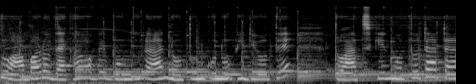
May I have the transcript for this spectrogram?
তো আবারও দেখা হবে বন্ধুরা নতুন কোনো ভিডিওতে। তো আজকের মতো টাটা।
